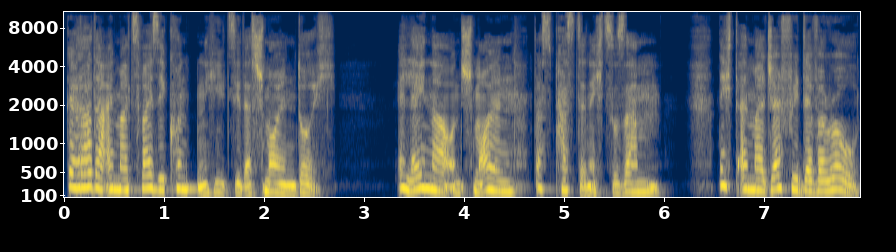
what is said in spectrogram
Gerade einmal zwei Sekunden hielt sie das Schmollen durch. Elena und Schmollen, das passte nicht zusammen. Nicht einmal Geoffrey Devereaux,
